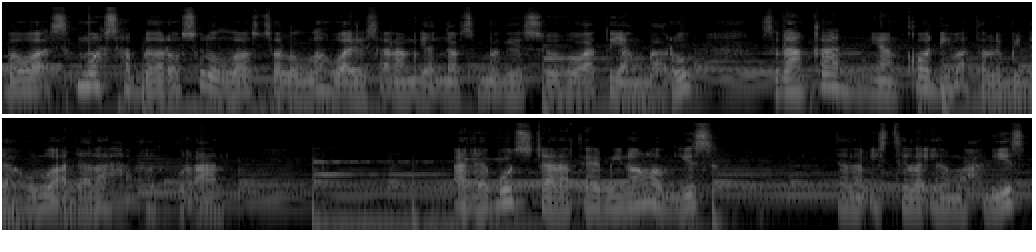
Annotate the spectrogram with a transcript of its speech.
bahwa semua sabda Rasulullah Shallallahu Alaihi Wasallam dianggap sebagai sesuatu yang baru, sedangkan yang kodim atau lebih dahulu adalah Al-Quran. Adapun secara terminologis, dalam istilah ilmu hadis,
